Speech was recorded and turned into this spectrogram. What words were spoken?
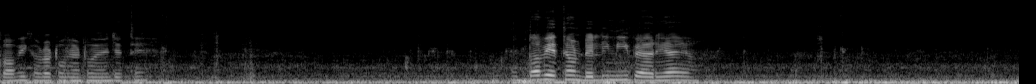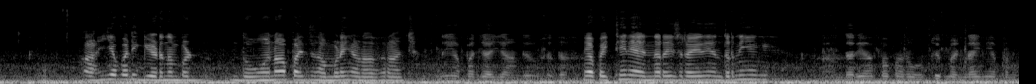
ਕਾਫੀ ਖੜਾ ਟੋਇਆ ਟੋਇਆ ਜਿੱਥੇ। ਉੱਦਾਂ ਵੀ ਇੱਥੇ ਹੁਣ ਡੇਲੀ ਮੀਂਹ ਪੈ ਰਿਹਾ ਆ। ਆਹੀ ਆਪਣੀ ਗੇਟ ਨੰਬਰ 2 ਹੈ ਨਾ ਆਪਾਂ ਇੱਥੇ ਸਾਹਮਣੇ ਜਾਣਾ ਸਰਾਂ ਚ। ਨਹੀਂ ਆਪਾਂ ਜਾਈ ਜਾਣਦੇ ਉਹ ਸਿੱਧਾ। ਇਹ ਆਪਾਂ ਇੱਥੇ ਨੇ ਐਨ ਆਰ ਸਰਾਏ ਦੇ ਅੰਦਰ ਨਹੀਂ ਹੈਗੇ। ਅੰਦਰ ਹੀ ਆਪਾਂ ਪਰ ਉਹ ਮਿਲਣਾ ਹੀ ਨਹੀਂ ਆਪਾਂ ਨੂੰ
